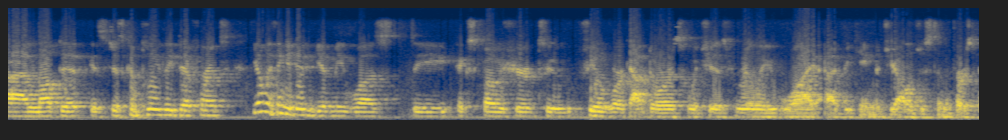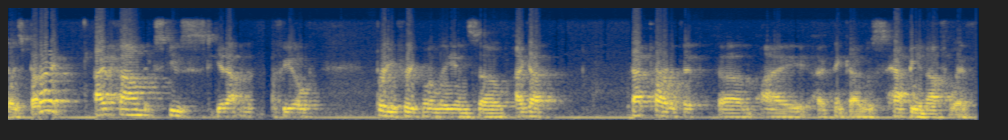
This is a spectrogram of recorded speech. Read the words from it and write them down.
I loved it. It's just completely different. The only thing it didn't give me was the exposure to field work outdoors, which is really why I became a geologist in the first place. But I, I found excuses to get out in the field pretty frequently, and so I got that part of it. Um, I, I think I was happy enough with.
